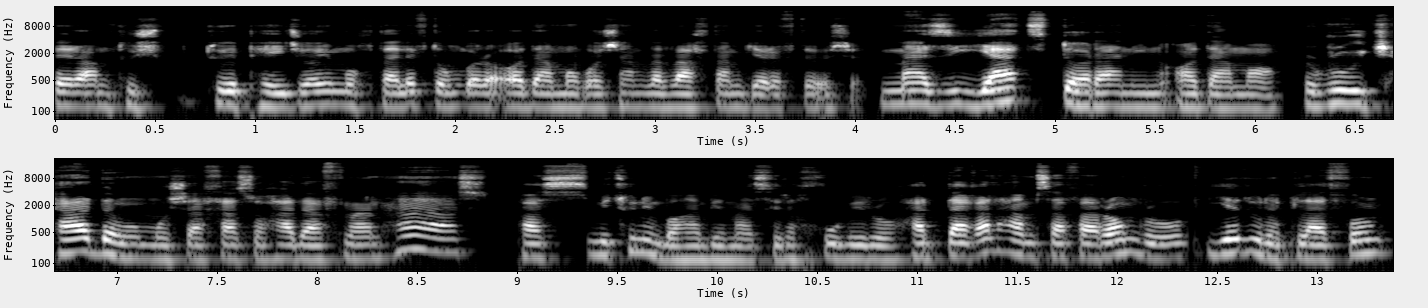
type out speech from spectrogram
برم توش توی page های مختلف دنبال آدما باشم و وقتم گرفته بشه. مزیت دارن این آدما. رویکردمون مشخص و هدفمند هست. پس می‌تونیم با هم یه مسیر خوبی رو حداقل همسفرام رو یه دونه پلتفرم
